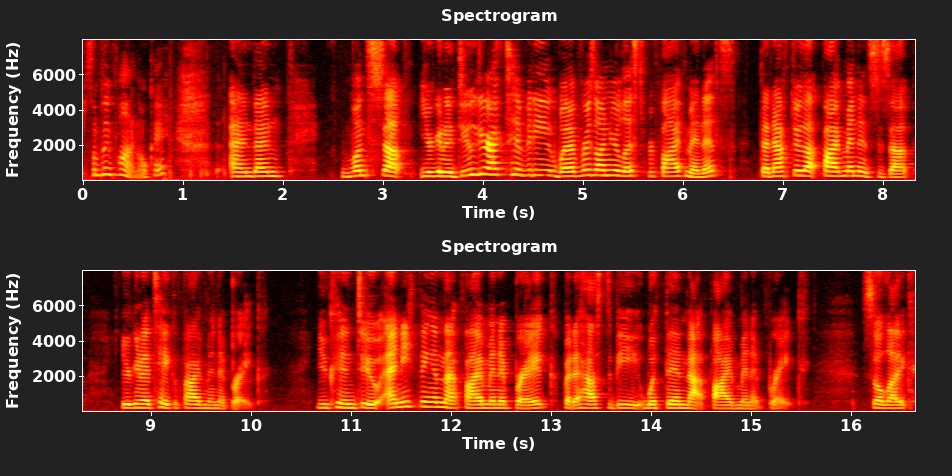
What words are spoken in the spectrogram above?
something fun, okay? And then once up, you're gonna do your activity, whatever's on your list for five minutes. Then after that five minutes is up, you're gonna take a five minute break. You can do anything in that five minute break, but it has to be within that five minute break. So, like,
